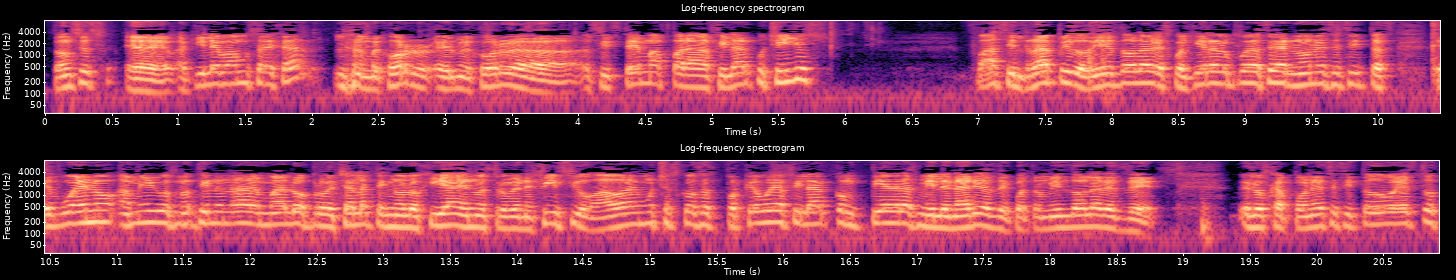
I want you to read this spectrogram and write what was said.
Entonces, eh, aquí le vamos a dejar el mejor, el mejor uh, sistema para afilar cuchillos. Fácil, rápido, 10 dólares, cualquiera lo puede hacer, no necesitas. Es bueno, amigos, no tiene nada de malo aprovechar la tecnología en nuestro beneficio. Ahora hay muchas cosas. ¿Por qué voy a afilar con piedras milenarias de 4 mil dólares de, de los japoneses y todo esto?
